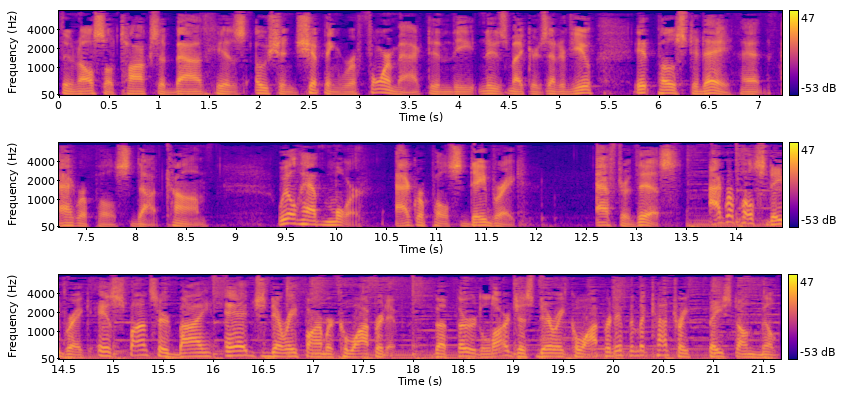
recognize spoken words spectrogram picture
Thune also talks about his Ocean Shipping Reform Act in the newsmaker's interview. It posts today at agripulse.com. We'll have more AgriPulse Daybreak after this. AgriPulse Daybreak is sponsored by Edge Dairy Farmer Cooperative the third largest dairy cooperative in the country based on milk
